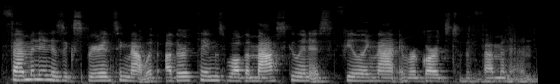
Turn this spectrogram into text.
feminine is experiencing that with other things while the masculine is feeling that in regards to the feminine.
